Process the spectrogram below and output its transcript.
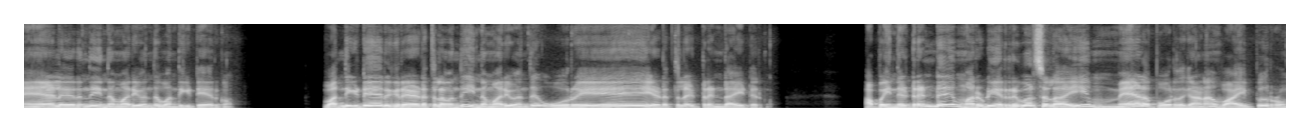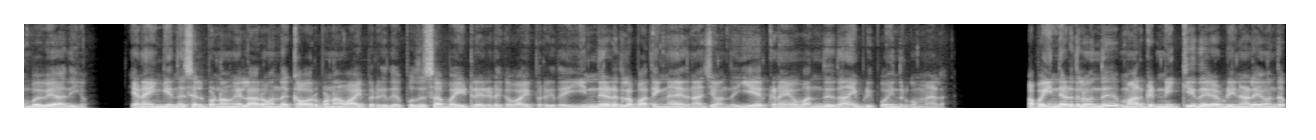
மேலேருந்து இந்த மாதிரி வந்து வந்துக்கிட்டே இருக்கும். வந்துக்கிட்டே இருக்கிற இடத்துல வந்து இந்த மாதிரி வந்து ஒரே இடத்துல ட்ரெண்ட் ஆகிட்டு இருக்கும். அப்போ இந்த ட்ரெண்டு மறுபடியும் ரிவர்சல் ஆகி மேலே போகிறதுக்கான வாய்ப்பு ரொம்பவே அதிகம். ஏன்னா இங்கேருந்து செல் பண்ணவங்க எல்லாரும் வந்து கவர் பண்ண வாய்ப்பு இருக்குது. புதுசாக பை ட்ரேட் எடுக்க வாய்ப்பு இருக்குது. இந்த இடத்துல பார்த்தீங்கன்னா எதனாச்சும் வந்து ஏற்கனவே வந்து தான் இப்படி போயிருந்துருக்கும் மேலே. அப்போ இந்த இடத்துல வந்து மார்க்கெட் நிற்கிது அப்படின்னாலே வந்து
